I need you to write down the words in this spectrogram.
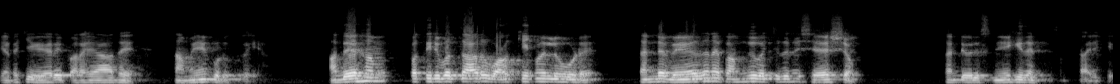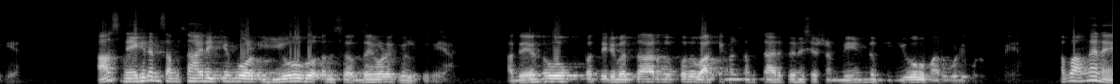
ഇടയ്ക്ക് കയറി പറയാതെ സമയം കൊടുക്കുകയാണ് അദ്ദേഹം പത്തിരുപത്തി ആറ് വാക്യങ്ങളിലൂടെ തന്റെ വേദന പങ്കുവച്ചതിന് ശേഷം തന്റെ ഒരു സ്നേഹിതൻ സംസാരിക്കുകയാണ് ആ സ്നേഹിതൻ സംസാരിക്കുമ്പോൾ യോബ് അത് ശ്രദ്ധയോടെ കേൾക്കുകയാണ്. അദ്ദേഹവും പത്തിരുപത്തി ആറ് മുപ്പത് വാക്യങ്ങൾ സംസാരിച്ചതിന് ശേഷം വീണ്ടും യോബ് മറുപടി കൊടുക്കുകയാണ്. അപ്പൊ അങ്ങനെ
